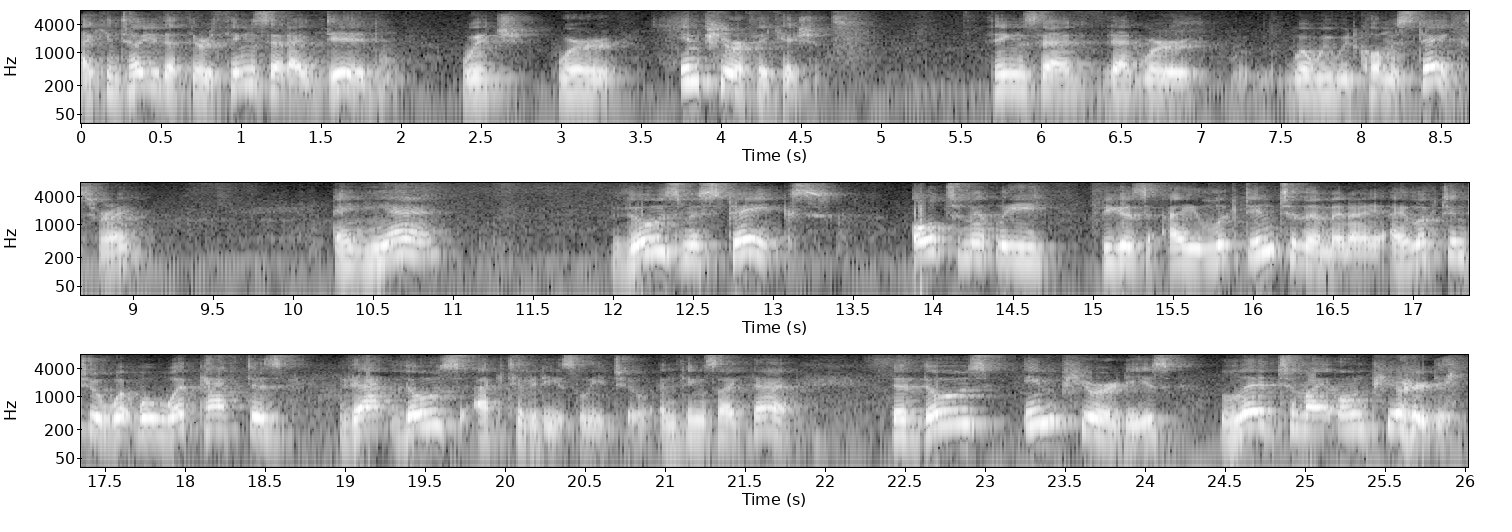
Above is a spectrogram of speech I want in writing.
I can tell you that there are things that I did which were impurifications, things that, that were what we would call mistakes, right? And yet, those mistakes ultimately, because I looked into them and I, I looked into what, well, what path does that those activities lead to, and things like that. That those impurities led to my own purity.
